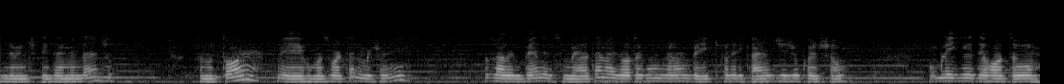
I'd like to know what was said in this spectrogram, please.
geralmente tem amidade no Thor, Rubens Mortal, no Merchoni Ele perde, ele se até mas volta com o Jordan Blake quando ele cai, atinge o colchão o Blake derrota o.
